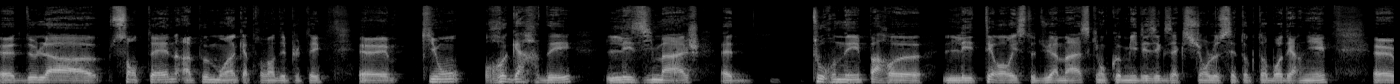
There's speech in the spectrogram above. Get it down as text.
euh, de la centaine, un peu moins, 80 députés qui ont regardé les images euh, tournées par euh, les terroristes du Hamas qui ont commis des exactions le 7 octobre dernier. Euh,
